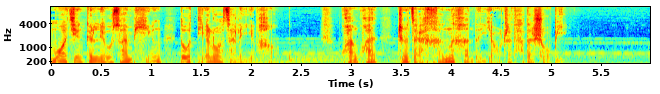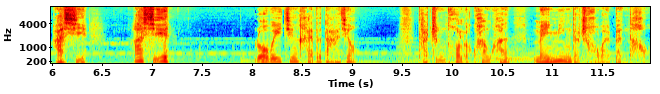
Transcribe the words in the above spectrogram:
墨镜跟硫酸瓶都跌落在了一旁。宽宽正在狠狠地咬着他的手臂。阿喜，阿喜！罗威惊骇的大叫。他挣脱了宽宽，没命地朝外奔逃。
